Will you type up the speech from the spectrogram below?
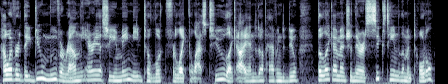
However, they do move around the area, so you may need to look for like the last two, like I ended up having to do. But like I mentioned, there are 16 of them in total.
